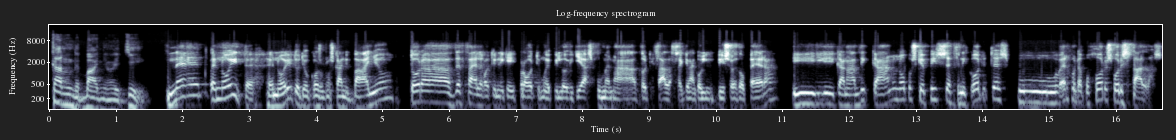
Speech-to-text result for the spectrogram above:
Κάνουν μπάνιο εκεί; Ναι, εννοείται. Εννοείται ότι ο κόσμος κάνει μπάνιο. Τώρα δεν θα έλεγα ότι είναι και η πρώτη μου επιλογή ας πούμε, να δω τη θάλασσα και να κολυμπήσω εδώ πέρα. οι Καναδοί κάνουν, όπως και επίσης εθνικότητες που έρχονται από χώρες χωρίς θάλασσα.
